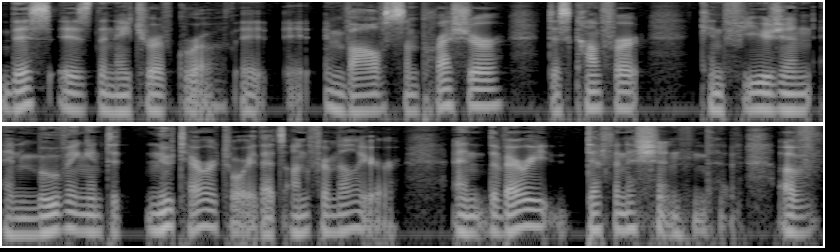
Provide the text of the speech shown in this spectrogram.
this is the nature of growth. It, it involves some pressure, discomfort, confusion, and moving into new territory that's unfamiliar. And the very definition of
